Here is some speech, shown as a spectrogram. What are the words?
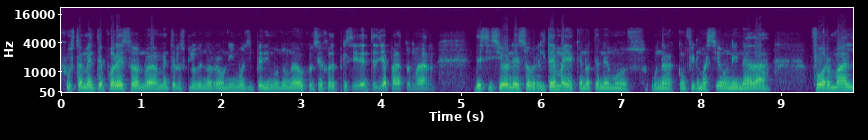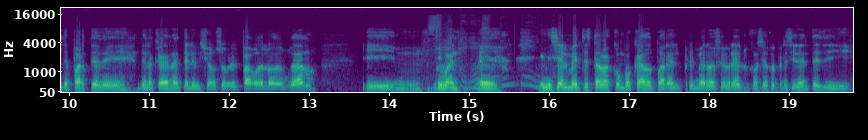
justamente por eso nuevamente los clubes nos reunimos y pedimos un nuevo Consejo de Presidentes ya para tomar decisiones sobre el tema, ya que no tenemos una confirmación ni nada formal de parte de, la cadena de televisión sobre el pago de lo adeudado. Y, bueno, eh, inicialmente estaba convocado para el primero de febrero el Consejo de Presidentes y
